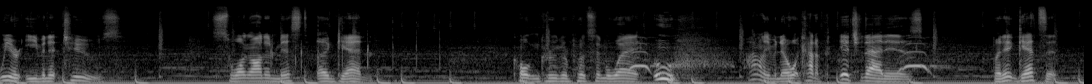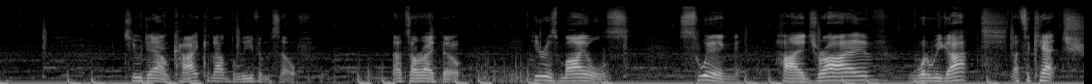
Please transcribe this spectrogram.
We are even at twos. Swung on and missed again. Colton Kruger puts him away. Ooh, I don't even know what kind of pitch that is, but it gets it. Two down. Kai cannot believe himself. That's all right, though. Here is Miles. Swing. High drive. What do we got? That's a catch.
